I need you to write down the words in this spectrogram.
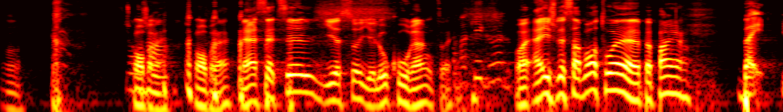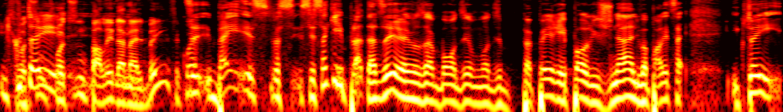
Je comprends. Je comprends. Mais à cette île, il y a ça, il y a l'eau courante. hein. OK, good. Ouais. Hey, je voulais savoir, toi, euh, Pépère, Ben, vas-tu écoutez. vas-tu nous parler de la Malbaie? C'est quoi? Ben, c'est ça qui est plate à dire. Allez Bon, dire, on Pépère n'est pas original, il va parler de ça. Écoutez, tu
